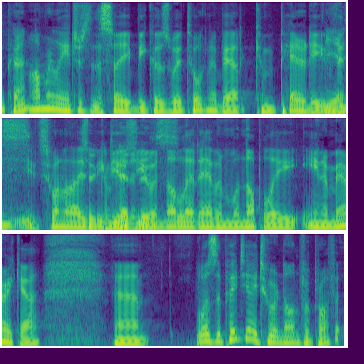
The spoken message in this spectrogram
Okay. I'm really interested to see because we're talking about competitive, Yes. and it's one of those Two big deals. You are not allowed to have a monopoly in America. Um, was the PGA Tour a non for profit?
